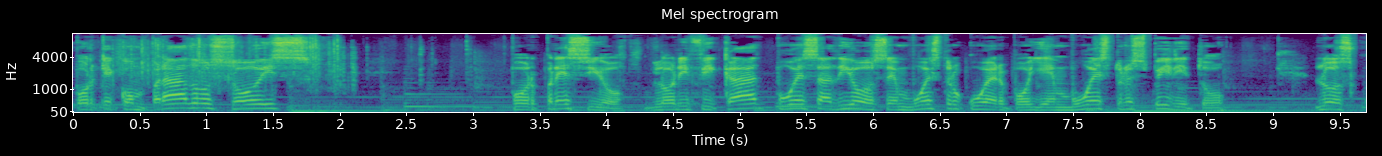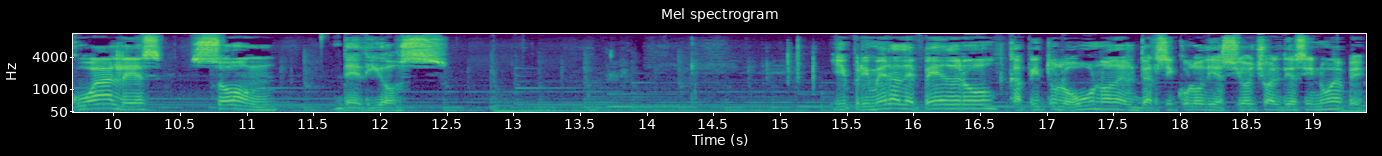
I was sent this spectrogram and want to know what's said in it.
porque comprados sois por precio. Glorificad pues a Dios en vuestro cuerpo y en vuestro espíritu, los cuales son de Dios. Y primera de Pedro, capítulo 1 del versículo 18 al 19.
